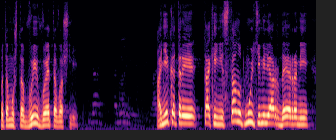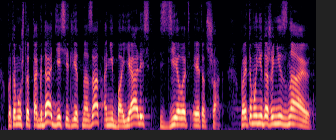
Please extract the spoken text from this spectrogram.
потому что вы в это вошли. А некоторые так и не станут мультимиллиардерами, потому что тогда, 10 лет назад, они боялись сделать этот шаг. Поэтому они даже не знают,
